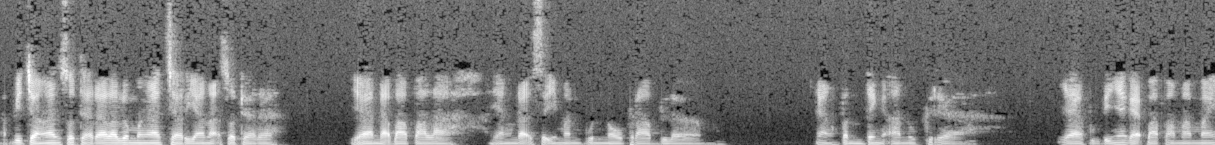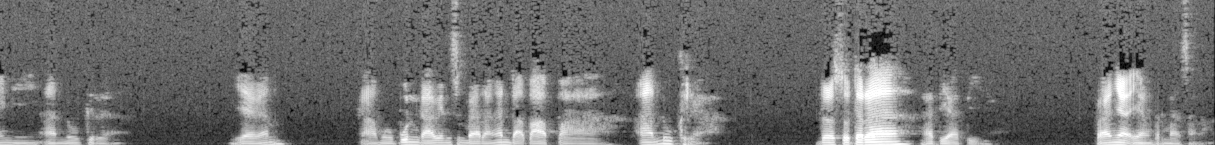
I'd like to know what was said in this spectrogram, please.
Tapi jangan saudara lalu mengajari anak saudara. Ya tidak apa-apalah. Yang tidak seiman pun no problem. Yang penting anugerah. Ya buktinya kayak papa mama ini anugerah. Ya kan? Kamu pun kawin sembarangan tidak apa-apa. Anugerah. Saudara-saudara, hati-hati. Banyak yang bermasalah.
